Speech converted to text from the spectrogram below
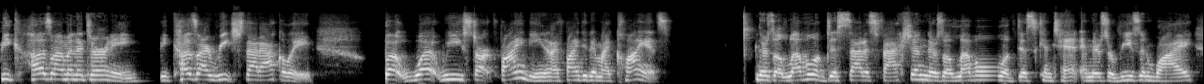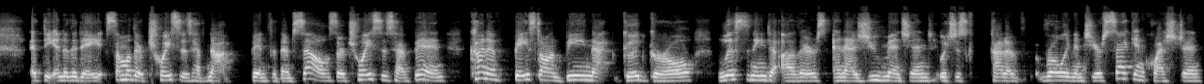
because I'm an attorney, because I reached that accolade. But what we start finding, and I find it in my clients, there's a level of dissatisfaction, there's a level of discontent, and there's a reason why, at the end of the day, some of their choices have not been for themselves. Their choices have been kind of based on being that good girl, listening to others. And as you mentioned, which is kind of rolling into your second question,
